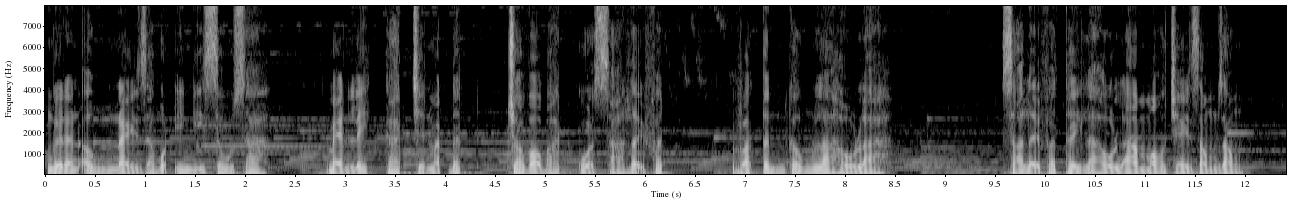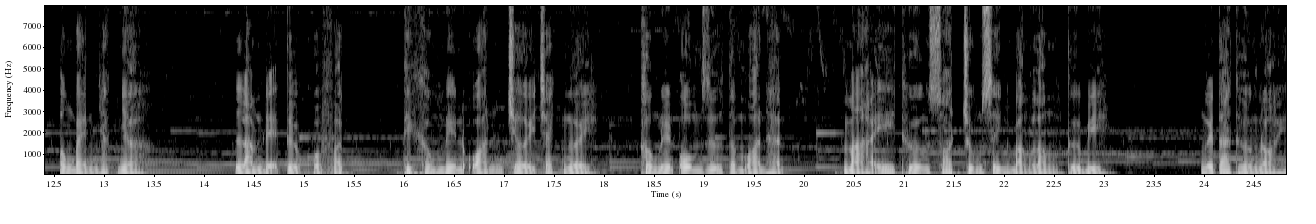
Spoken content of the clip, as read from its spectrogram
người đàn ông nảy ra một ý nghĩ xấu xa, bèn lấy cát trên mặt đất cho vào bát của xá lợi phất và tấn công La Hầu La. Xá lợi phất thấy La Hầu La máu chảy ròng ròng, ông bèn nhắc nhở, làm đệ tử của Phật thì không nên oán trời trách người, không nên ôm giữ tâm oán hận, mà hãy thương xót chúng sinh bằng lòng từ bi. Người ta thường nói,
